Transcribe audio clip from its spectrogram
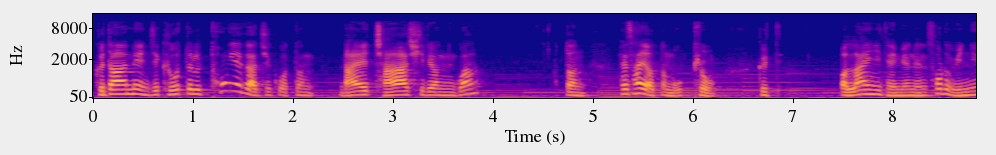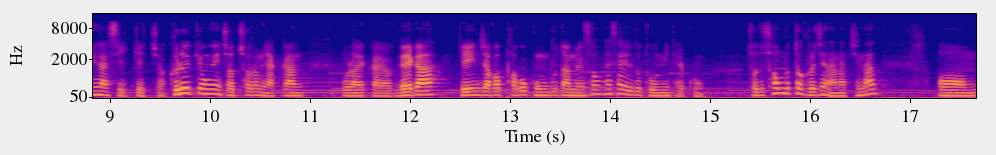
그 다음에 이제 그것들을 통해 가지고 어떤 나의 자아 실현과 어떤 회사의 어떤 목표 그 얼라인이 되면은 서로 윈윈할 수 있겠죠. 그럴 경우에 저처럼 약간 뭐랄까요? 내가 개인 작업하고 공부도 하면서 회사 일도 도움이 되고 저도 처음부터 그러진 않았지만 어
